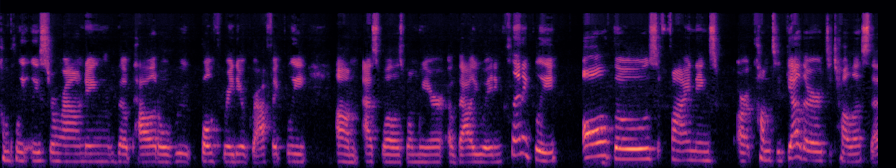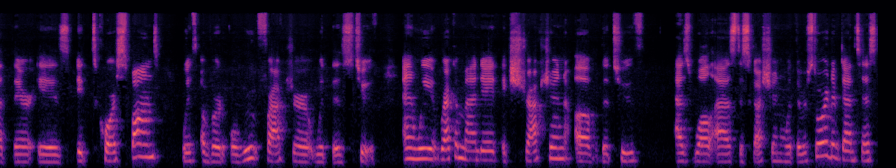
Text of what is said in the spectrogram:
completely surrounding the palatal root, both radiographically um, as well as when we are evaluating clinically, all those findings are come together to tell us that there is, it corresponds with a vertical root fracture with this tooth. And we recommended extraction of the tooth as well as discussion with the restorative dentist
